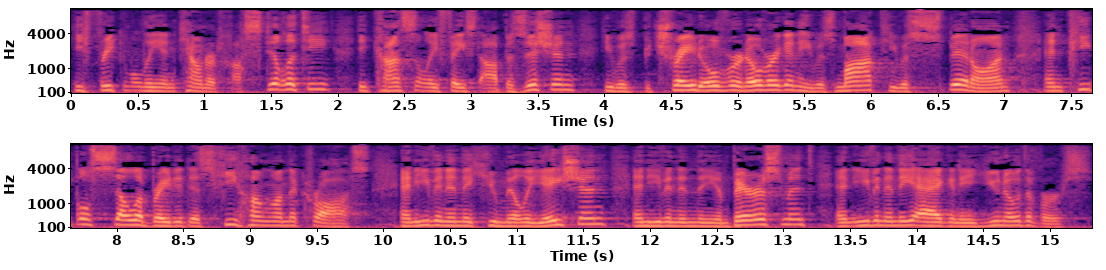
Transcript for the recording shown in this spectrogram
he frequently encountered hostility. He constantly faced opposition. He was betrayed over and over again. He was mocked. He was spit on. And people celebrated as he hung on the cross. And even in the humiliation, and even in the embarrassment, and even in the agony, you know the verse.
